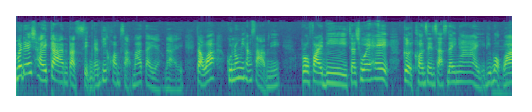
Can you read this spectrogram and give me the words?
ไม่ได้ใช้การตัดสินกันที่ความสามารถแต่อย่างใด แต่ว่าคุณต้องมีทั้ง 3 นี้โปรไฟล์ดีจะช่วยให้เกิดคอนเซนแซสได้ง่าย อย่างที่บอกว่า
